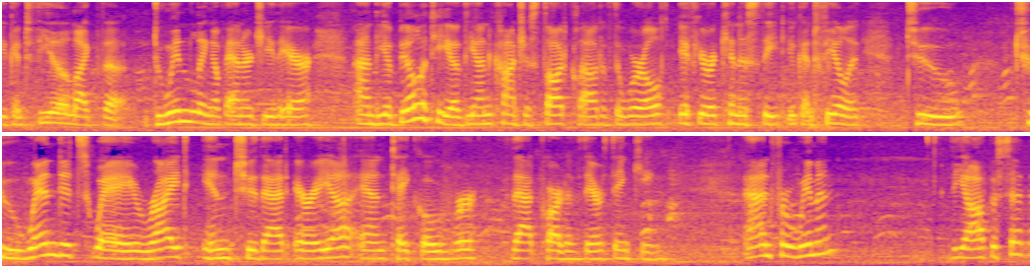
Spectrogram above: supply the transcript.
You can feel like the dwindling of energy there, and the ability of the unconscious thought cloud of the world, if you're a kinesthete, you can feel it, to to wend its way right into that area and take over that part of their thinking. And for women, the opposite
